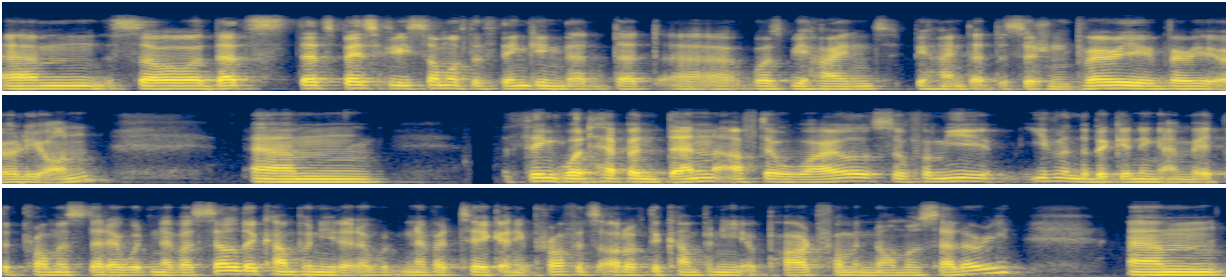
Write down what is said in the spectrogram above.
Um, so that's that's basically some of the thinking that that uh, was behind behind that decision very very early on. Um, I think what happened then after a while. So for me, even in the beginning, I made the promise that I would never sell the company, that I would never take any profits out of the company apart from a normal salary. Um,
